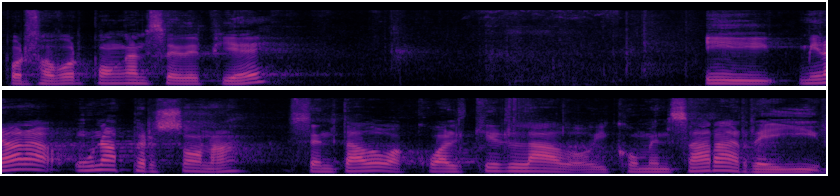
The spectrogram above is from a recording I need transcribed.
por favor pónganse de pie y mirar a una persona sentado a cualquier lado y comenzar a reír.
